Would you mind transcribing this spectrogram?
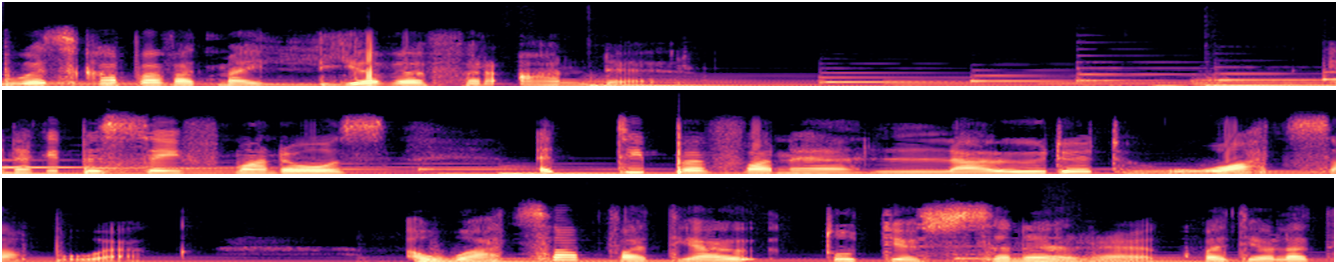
boodskappe wat my lewe verander. En ek het besef maar daar's 'n tipe van 'n loaded WhatsApp ook. 'n WhatsApp wat jou tot jou sinne ruk, wat jou laat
